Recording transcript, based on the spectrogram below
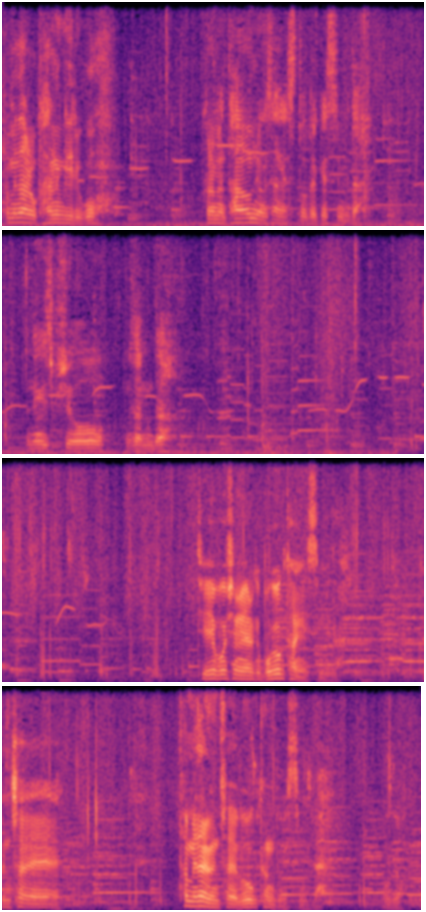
터미널로 가는 길이고 그러면 다음 영상에서 또 뵙겠습니다. 안녕히 계십시오. 감사합니다. 뒤에 보시면 이렇게 목욕탕이 있습니다. 근처에 터미널 근처에 목욕탕도 있습니다. 목욕.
